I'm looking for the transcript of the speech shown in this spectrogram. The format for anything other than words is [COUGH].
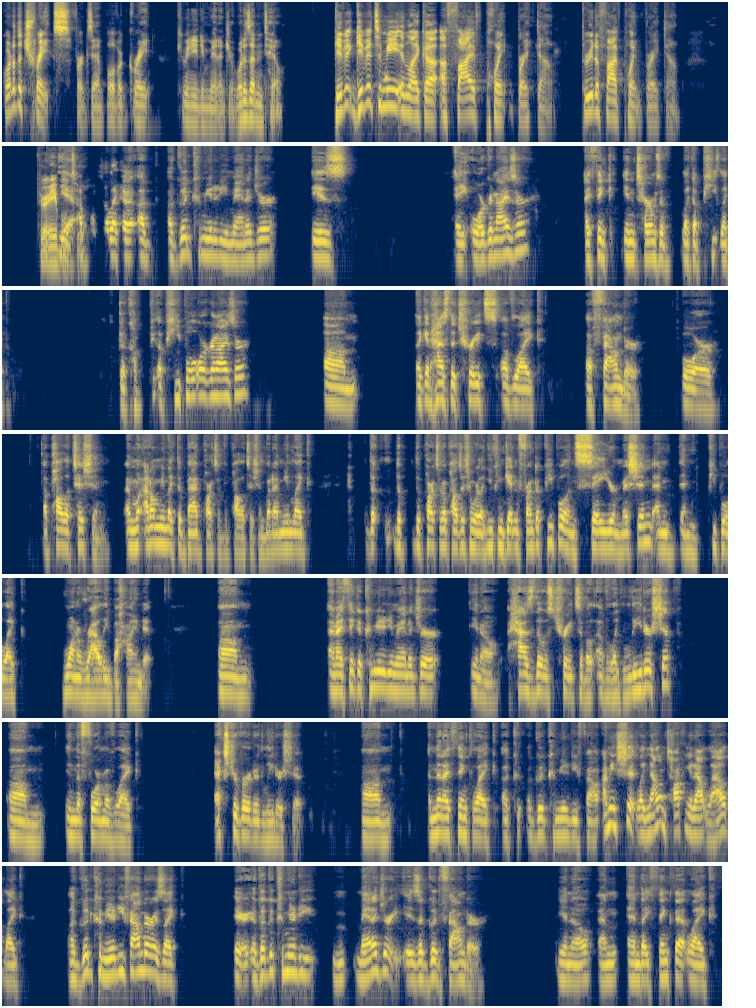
what are the traits, for example, of a great community manager? What does that entail? Give it give it to me in like a, a five point breakdown, three to five point breakdown. If you're able yeah, to. So like a, a, a good community manager is a organizer. I think in terms of like a pe- like a, a people organizer, um, like it has the traits of like a founder or a politician. And I don't mean like the bad parts of a politician, but I mean like the, the the parts of a politician where like you can get in front of people and say your mission and and people like want to rally behind it. Um, and I think a community manager, you know, has those traits of, of like leadership, um, in the form of like extroverted leadership. Um, and then I think like a, a good community found. I mean, shit. Like now I'm talking it out loud. Like a good community founder is like a good community manager is a good founder you know and and i think that like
